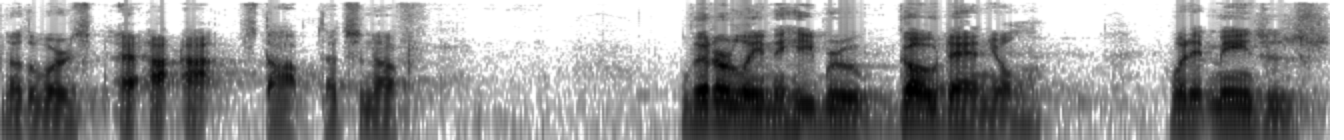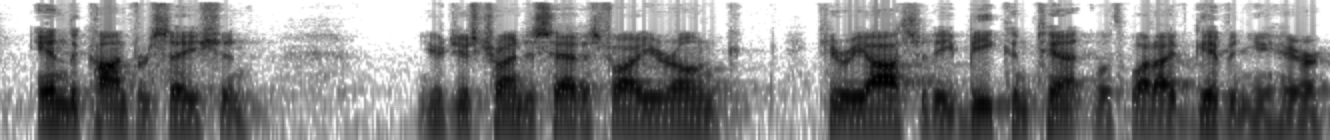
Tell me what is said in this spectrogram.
In other words, ah, ah, ah, stop, that's enough. Literally in the Hebrew, go, Daniel. What it means is end the conversation. You're just trying to satisfy your own curiosity. Be content with what I've given you here.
